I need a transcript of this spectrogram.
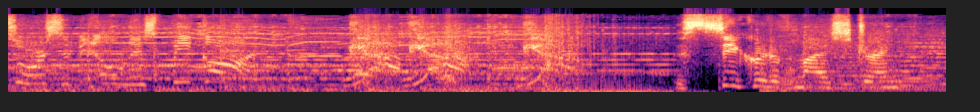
Source of illness, be gone! The secret of my strength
